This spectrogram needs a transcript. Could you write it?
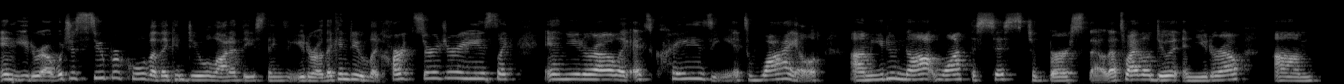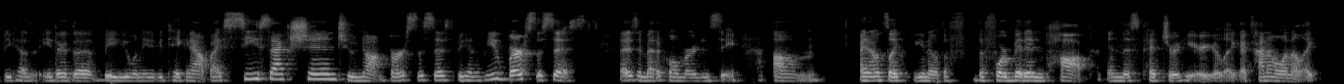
in utero, which is super cool that they can do a lot of these things in utero. They can do like heart surgeries, like in utero. Like it's crazy. It's wild. Um, you do not want the cyst to burst though. That's why they'll do it in utero. Um, because either the baby will need to be taken out by C-section to not burst the cyst. Because if you burst the cyst, that is a medical emergency. Um, I know it's like, you know, the the forbidden pop in this picture here. You're like, I kind of want to like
